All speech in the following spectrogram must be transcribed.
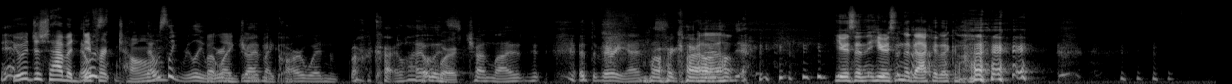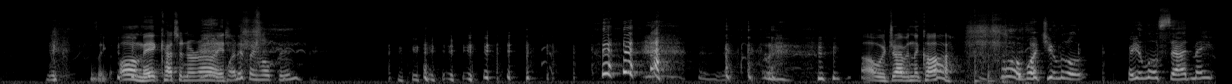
Yeah. You would just have a That was- different tone. That was like really but, weird like, to drive my good. car when Robert Carlyle was work. John Lennon at the very end. Robert Carlyle. He was in. He was in the back of the car. He's like, "Oh, mate, catching a ride." What if I hop in? Oh, we're driving the car. Oh, what you little? Are you a little sad, mate?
